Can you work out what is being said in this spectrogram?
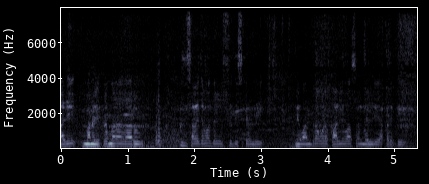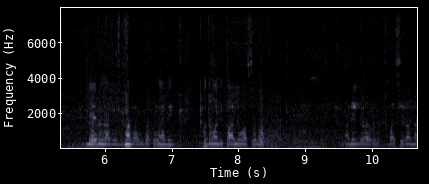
అది మన విక్రమరావు గారు సవితమ్మ దృష్టి తీసుకెళ్ళి మేమందరం కూడా కాలనీవాసం వెళ్ళి అక్కడికి నేను కానీ మా లలితకు కానీ కొంతమంది కాలనీవాసులు అనిల్ గారు బషీర్ అన్న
